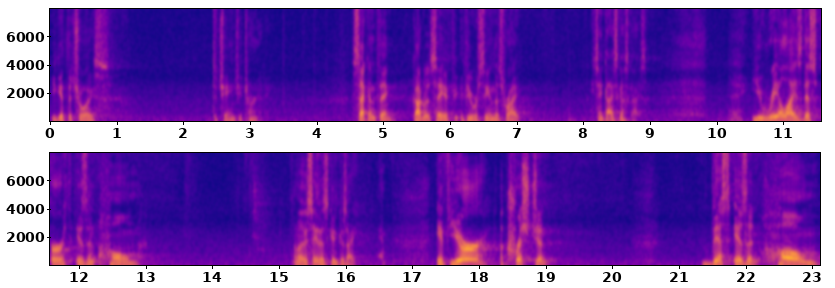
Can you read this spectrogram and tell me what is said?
you get the choice to change eternity. Second thing, God would say, if, if you were seeing this right, He'd say, guys, guys, guys, you realize this earth isn't home. I'm going to say this again because I, if you're a Christian, this isn't home.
